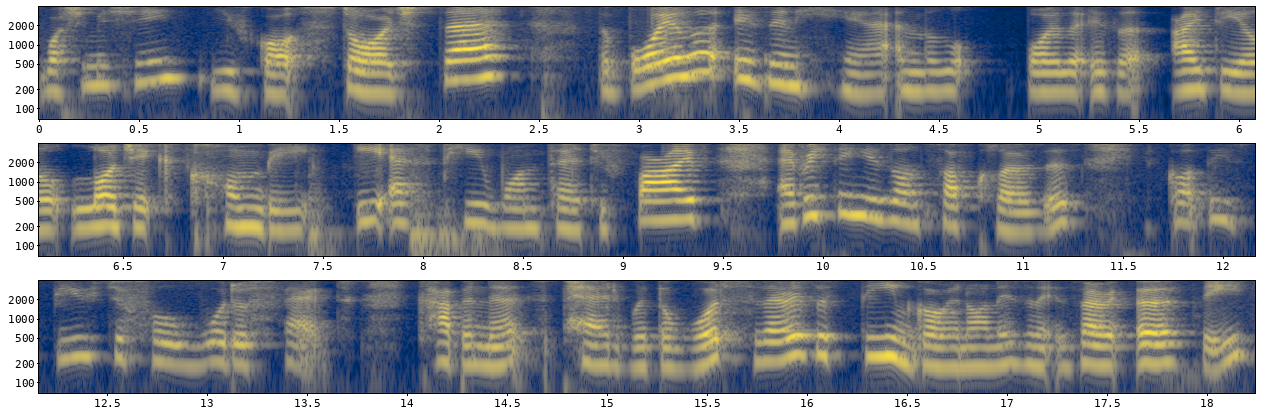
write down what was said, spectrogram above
washing machine. You've got storage there. The boiler is in here and the boiler is an ideal Logic Combi ESP135. Everything is on soft closes. You've got these beautiful wood effect cabinets paired with the wood. So there is a theme going on, isn't it? It's very earthy.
